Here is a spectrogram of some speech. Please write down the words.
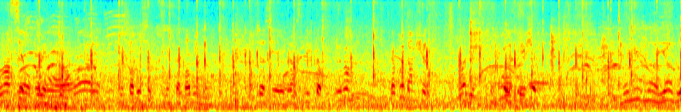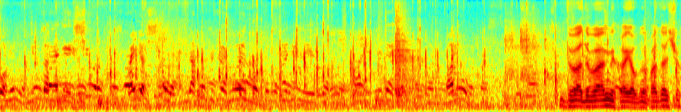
У нас все были. Мы с тобой слегка подвинули. Сейчас я его прям слегка подвину. Какой там счет? Ну не знаю, я говорю, не заходи еще раз. Пойдешь? Да. Ну я только выходил и не дай. Подумай. 2-2. Михаил на подачах.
